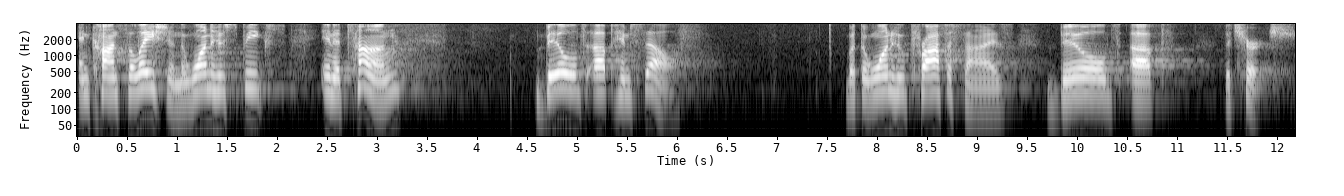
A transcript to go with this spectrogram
and consolation. The one who speaks in a tongue builds up himself, but the one who prophesies builds up the church.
